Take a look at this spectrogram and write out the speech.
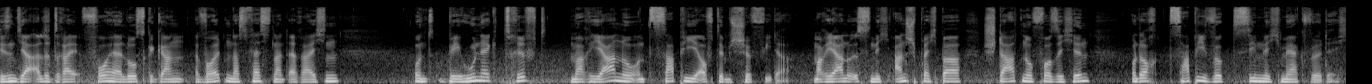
Die sind ja alle drei vorher losgegangen, wollten das Festland erreichen und Behunek trifft Mariano und Zappi auf dem Schiff wieder. Mariano ist nicht ansprechbar, starrt nur vor sich hin und auch Zappi wirkt ziemlich merkwürdig.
